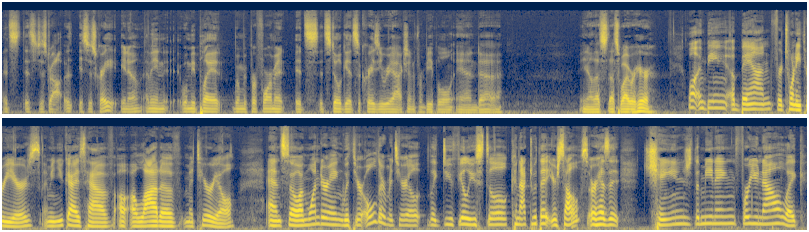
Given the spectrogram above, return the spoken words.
It's it's just it's just great, you know. I mean, when we play it, when we perform it, it's it still gets a crazy reaction from people, and uh, you know that's that's why we're here. well, and being a band for 23 years, I mean, you guys have a, a lot of material. And so I'm wondering with your older material, like do you feel you still connect with it yourselves or has it changed the meaning for you now? Like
